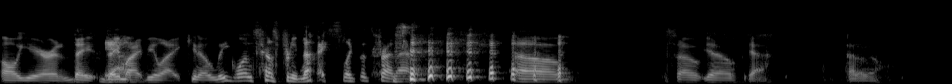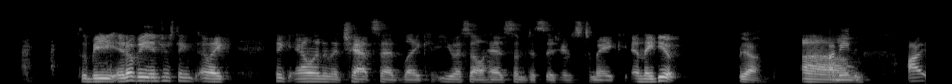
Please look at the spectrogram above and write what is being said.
all year, and they they Yeah. might be like, you know, League One sounds pretty nice. Like, let's try that. um, so you know, yeah, I don't know. So be it'll be interesting. Like I think Alan in the chat said, like USL has some decisions to make, and they do. Yeah, Um, mean- I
